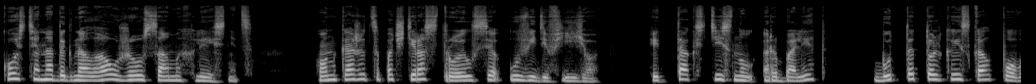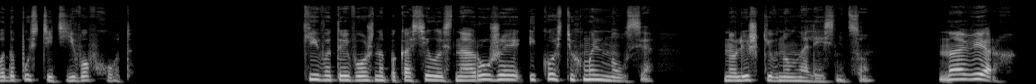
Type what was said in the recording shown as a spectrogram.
Кость она догнала уже у самых лестниц. Он, кажется, почти расстроился, увидев ее, и так стиснул арбалет, будто только искал повода пустить его в ход. Кива тревожно покосилась на оружие, и Кость ухмыльнулся, но лишь кивнул на лестницу. «Наверх!»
